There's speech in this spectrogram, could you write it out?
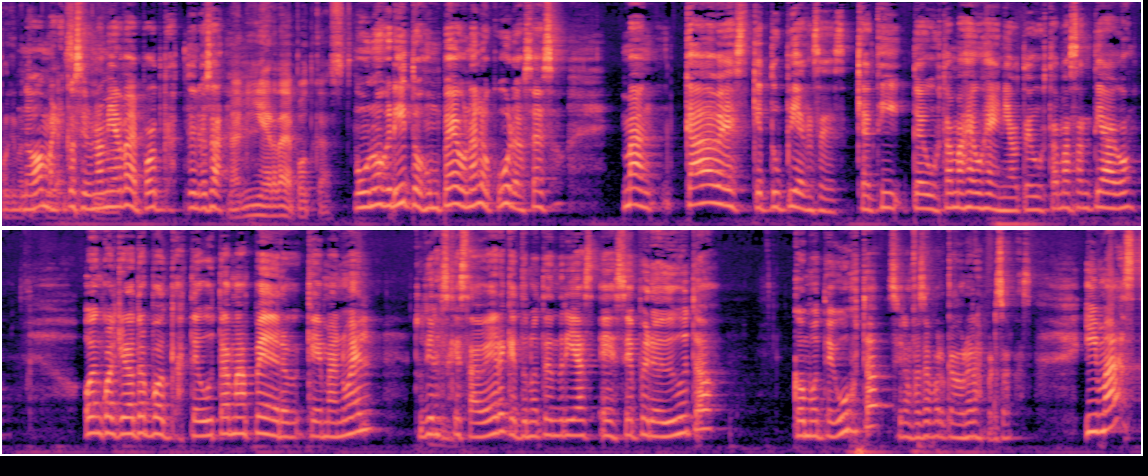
Porque no, marico, sería una mierda de podcast. O sea, Una mierda de podcast. unos gritos, un peo, una locura, o sea, eso. Man, cada vez que tú pienses que a ti te gusta más Eugenia o te gusta más Santiago, o en cualquier otro podcast te gusta más Pedro que Manuel, tú tienes que saber que tú no tendrías ese producto como te gusta si no fuese por cada una de las personas. Y más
